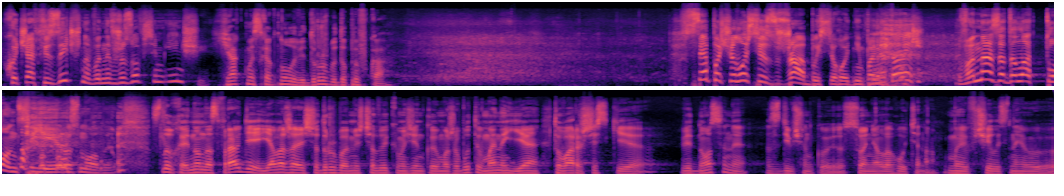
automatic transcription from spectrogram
Хоча фізично вони вже зовсім інші. Як ми скакнули від дружби до пивка? Все почалося з жаби сьогодні, пам'ятаєш? Вона задала тон цієї розмови. Слухай, ну насправді я вважаю, що дружба між чоловіком і жінкою може бути. В мене є товаришівські відносини з дівчинкою Соня Лагутіна. Ми вчились нею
